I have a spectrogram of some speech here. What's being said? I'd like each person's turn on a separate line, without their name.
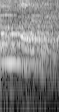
同学。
